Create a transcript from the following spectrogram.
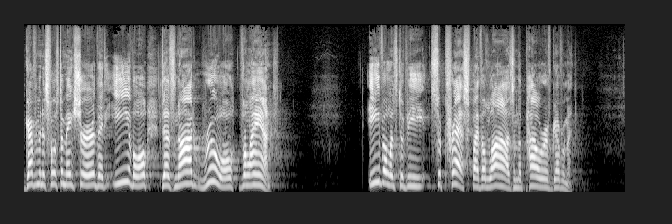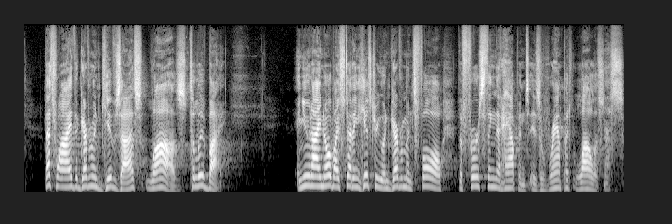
Government is supposed to make sure that evil does not rule the land. Evil is to be suppressed by the laws and the power of government. That's why the government gives us laws to live by. And you and I know by studying history when governments fall, the first thing that happens is rampant lawlessness.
